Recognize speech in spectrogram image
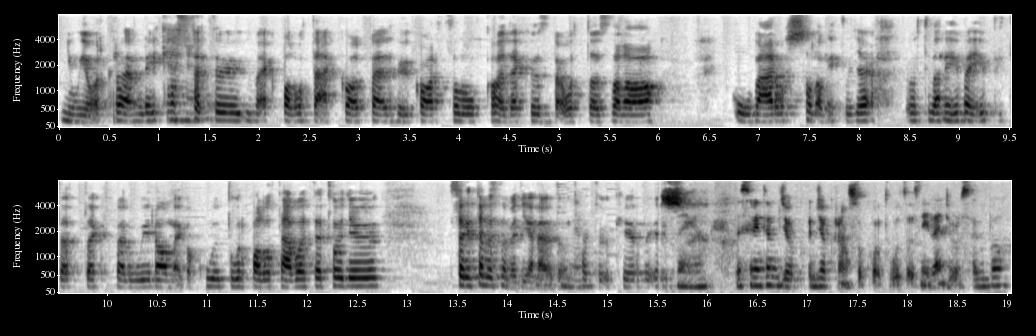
New Yorkra emlékeztető uh-huh. üvegpalotákkal, felhőkarcolókkal, de közben ott azzal a óvárossal, amit ugye 50 éve építettek fel újra, meg a kultúrpalotával, tehát hogy szerintem ez nem egy ilyen eldönthető kérdés. Igen. De szerintem gyak, gyakran szokott utazni Lengyelországba.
